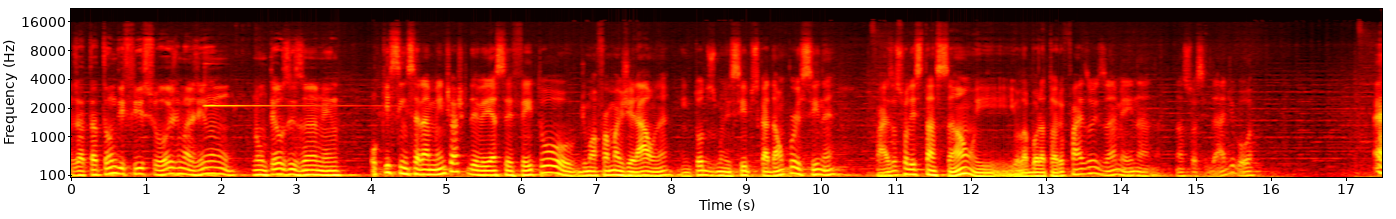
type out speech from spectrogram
Já tá tão difícil hoje, imagina não, não ter os exames ainda. O que, sinceramente, eu acho que deveria ser feito de uma forma geral, né? Em todos os municípios, cada um por si, né? Faz a solicitação e, e o laboratório faz o exame aí na, na sua cidade, boa. É,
